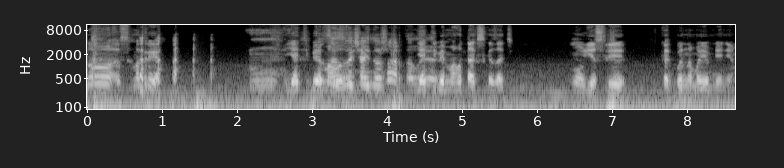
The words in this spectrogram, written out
Ну, смотри, м, я тебе Це, могу, звичайно, жарт, але я тебе могу так сказать, ну, если, как бы на мое мнение,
